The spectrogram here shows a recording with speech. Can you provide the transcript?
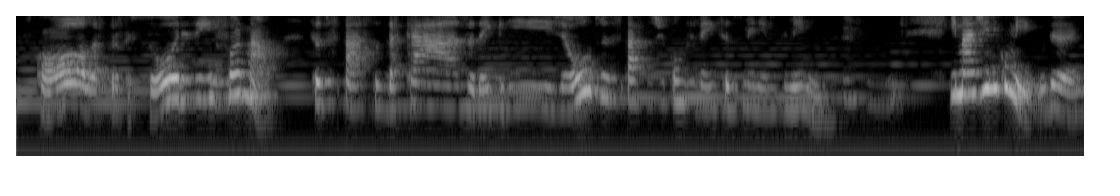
escolas, professores e informal seus espaços da casa, da igreja, outros espaços de convivência dos meninos e meninas. Imagine comigo, Dani,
